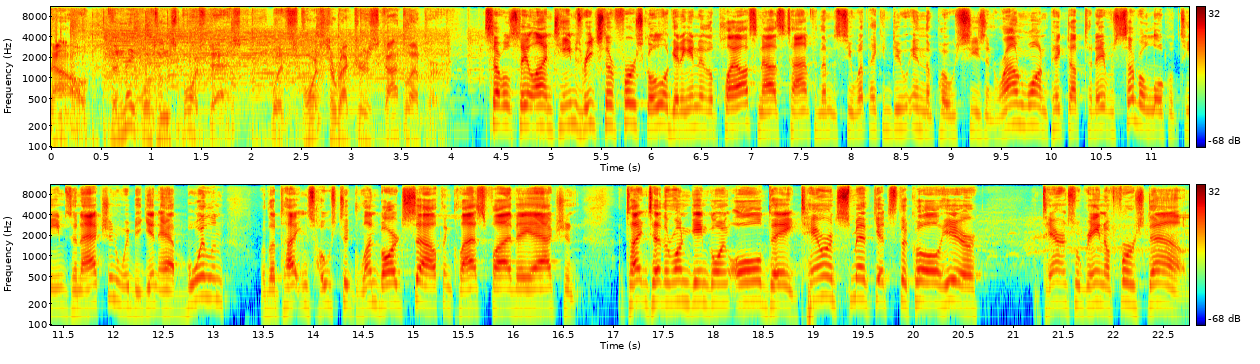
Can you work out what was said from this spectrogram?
Now, the Napleton Sports Desk with Sports Director Scott Leber. Several state line teams reached their first goal of getting into the playoffs. Now it's time for them to see what they can do in the postseason. Round one picked up today for several local teams in action. We begin at Boylan, where the Titans hosted Glenbard South in Class 5A action. The Titans had the run game going all day. Terrence Smith gets the call here. Terrence will gain a first down.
